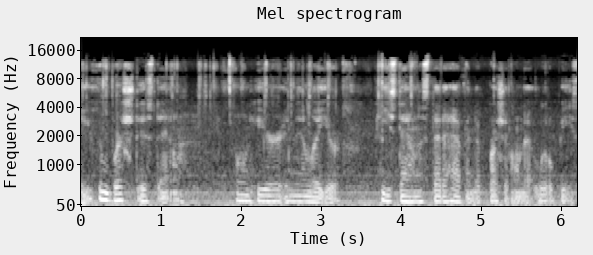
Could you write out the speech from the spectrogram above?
You can brush this down on here and then lay your piece down instead of having to brush it on that little piece.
